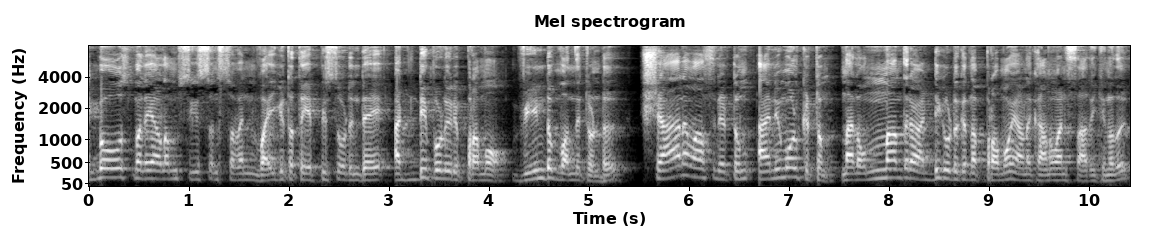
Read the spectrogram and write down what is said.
Big Boss Malayalam season seven വൈകിട്ടത്തെ എപ്പിസോഡിന്റെ അടിപൊളി ഒരു പ്രമോ വീണ്ടും വന്നിട്ടുണ്ട്. ഷാനവാസിനിട്ടും അനുമോൾക്കിട്ടും നല്ല ഒന്നാം തരം അടി കൊടുക്കുന്ന പ്രമോയാണ് കാണുവാൻ സാധിക്കുന്നത്.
